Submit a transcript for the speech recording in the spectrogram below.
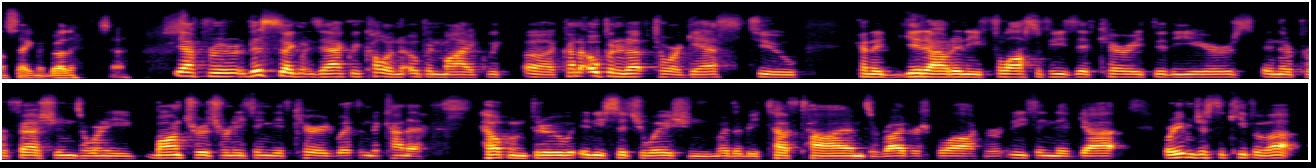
Final segment, brother. So Yeah, for this segment, Zach, we call it an open mic. We uh, kind of open it up to our guests to kind of get out any philosophies they've carried through the years in their professions or any mantras or anything they've carried with them to kind of help them through any situation, whether it be tough times, a writer's block, or anything they've got, or even just to keep them up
